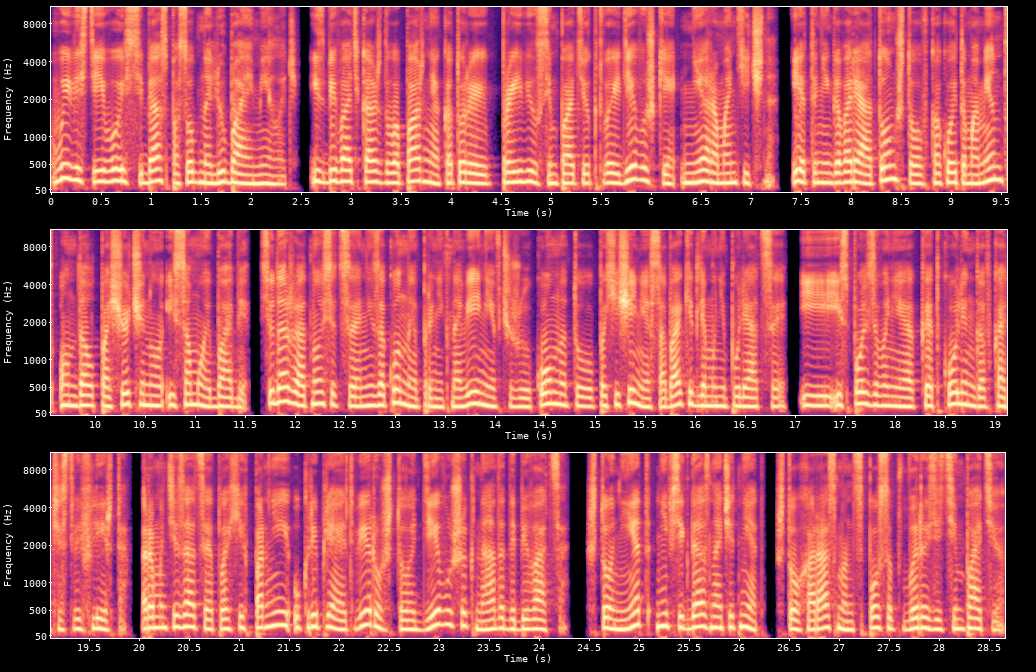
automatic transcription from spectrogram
Вывести его из себя способна любая мелочь. Избивать каждого парня, который проявил симпатию к твоей девушке, не романтично. И это не говоря о том, что в какой-то момент он дал пощечину и самой бабе. Сюда же относятся незаконное проникновение в чужую комнату, похищение собаки для манипуляции и использование кэт-коллинга в качестве флирта. Романтизация плохих парней укрепляет веру, что девушек надо добиваться. Что нет, не всегда значит нет, что харасмент – способ выразить симпатию.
